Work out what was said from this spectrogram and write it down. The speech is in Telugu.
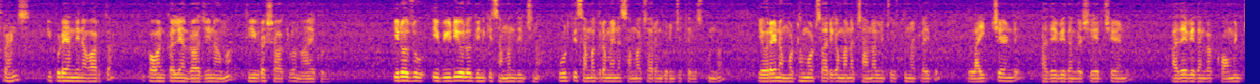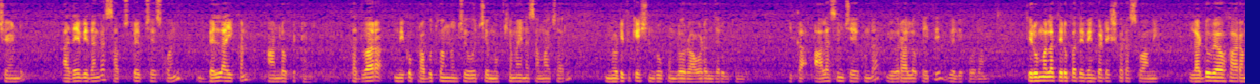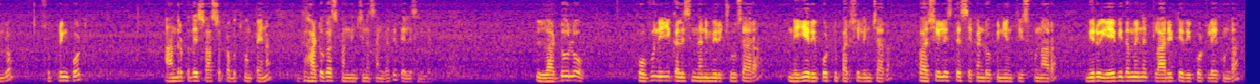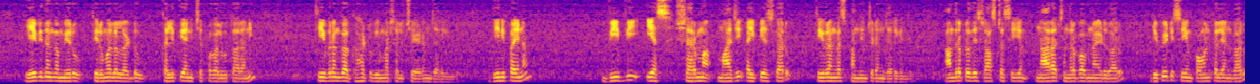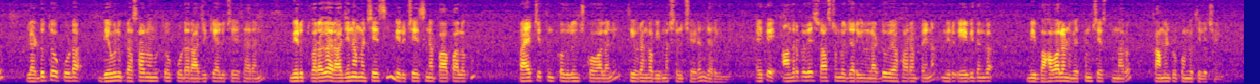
ఫ్రెండ్స్ ఇప్పుడే అందిన వార్త పవన్ కళ్యాణ్ రాజీనామా తీవ్ర షాక్లో నాయకుడు ఈరోజు ఈ వీడియోలో దీనికి సంబంధించిన పూర్తి సమగ్రమైన సమాచారం గురించి తెలుసుకుందాం. ఎవరైనా మొట్టమొదటిసారిగా మన ఛానల్ని చూస్తున్నట్లయితే లైక్ చేయండి అదేవిధంగా షేర్ చేయండి అదేవిధంగా కామెంట్ చేయండి అదేవిధంగా సబ్స్క్రైబ్ చేసుకొని బెల్ ఐకాన్ ఆన్లో పెట్టండి. తద్వారా మీకు ప్రభుత్వం నుంచి వచ్చే ముఖ్యమైన సమాచారం నోటిఫికేషన్ రూపంలో రావడం జరుగుతుంది. ఇక ఆలస్యం చేయకుండా వివరాల్లోకి అయితే వెళ్ళిపోదాం. తిరుమల తిరుపతి వెంకటేశ్వర స్వామి లడ్డు వ్యవహారంలో సుప్రీంకోర్టు ఆంధ్రప్రదేశ్ రాష్ట్ర ప్రభుత్వం పైన ఘాటుగా స్పందించిన సంగతి తెలిసిందే. లడ్డూలో కొవ్వు నెయ్యి కలిసిందని మీరు చూసారా నెయ్యి రిపోర్ట్ను పరిశీలించారా? పరిశీలిస్తే సెకండ్ ఒపీనియన్ తీసుకున్నారా? మీరు ఏ విధమైన క్లారిటీ రిపోర్ట్ లేకుండా ఏ విధంగా మీరు తిరుమల లడ్డు కలిపి అని చెప్పగలుగుతారని తీవ్రంగా ఘాటు విమర్శలు చేయడం జరిగింది. దీనిపైన వివిఎస్ శర్మ మాజీ ఐపీఎస్ గారు తీవ్రంగా స్పందించడం జరిగింది. ఆంధ్రప్రదేశ్ రాష్ట్ర సీఎం నారా చంద్రబాబు నాయుడు గారు డిప్యూటీ సీఎం పవన్ కళ్యాణ్ గారు లడ్డుతో కూడా దేవుని ప్రసాదంతో కూడా రాజకీయాలు చేశారని మీరు త్వరగా రాజీనామా చేసి మీరు చేసిన పాపాలకు ప్రాయచిత్తం కొదిలించుకోవాలని తీవ్రంగా విమర్శలు చేయడం జరిగింది. అయితే ఆంధ్రప్రదేశ్ రాష్ట్రంలో జరిగిన లడ్డు వ్యవహారం పైన మీరు ఏ విధంగా మీ భావాలను వ్యక్తం చేస్తున్నారో కామెంట్ రూపంలో తెలియచేయండి.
